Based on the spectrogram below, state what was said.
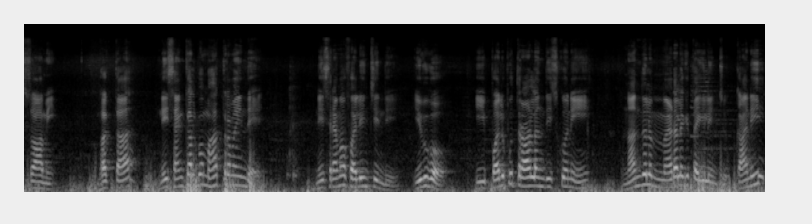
స్వామి. భక్త నీ సంకల్పం మహత్తరమైందే. నీ శ్రమ ఫలించింది. ఇవిగో ఈ పలుపు త్రాళ్ళను తీసుకొని నందుల మెడలకి తగిలించు. కానీ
